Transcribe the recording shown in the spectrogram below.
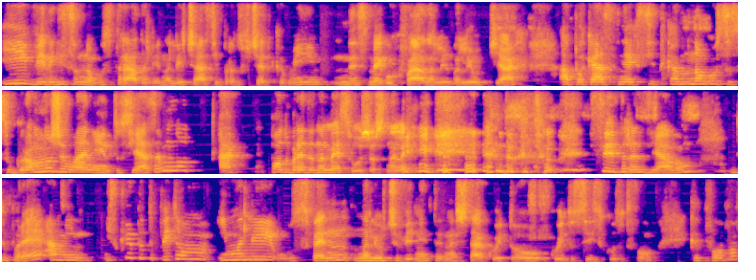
И винаги са много страдали, нали, че аз и братовчетка ми не сме го хванали, нали, от тях. А пък аз си така много с огромно желание и ентусиазъм, но а, по-добре да не ме слушаш, нали? Докато се изразявам. Добре, ами исках да те питам, има ли, освен нали, очевидните неща, които, които са изкуство, какво в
